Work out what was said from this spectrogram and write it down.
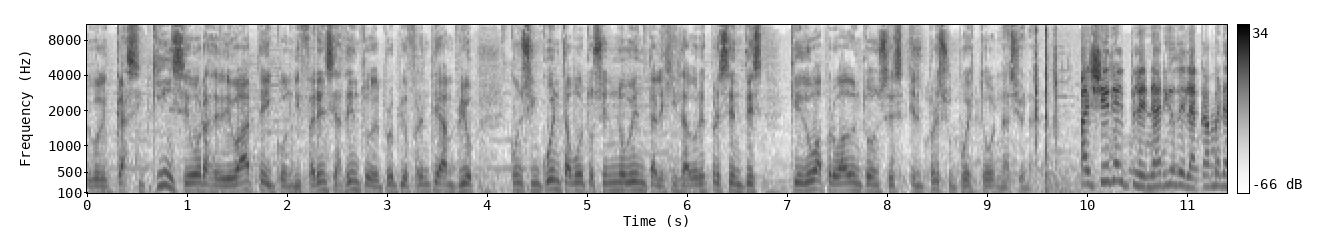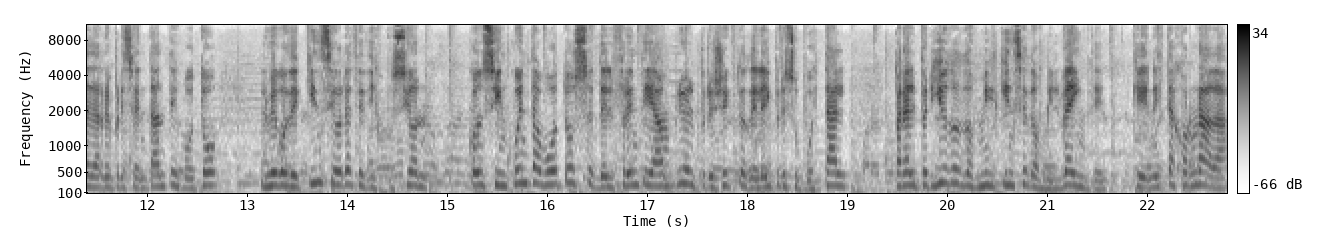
Luego de casi 15 horas de debate y con diferencias dentro del propio Frente Amplio, con 50 votos en 90 legisladores presentes, quedó aprobado entonces el presupuesto nacional. Ayer el plenario de la Cámara de Representantes votó luego de 15 horas de discusión, con 50 votos del Frente Amplio, el proyecto de ley presupuestal para el periodo 2015-2020, que en esta jornada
